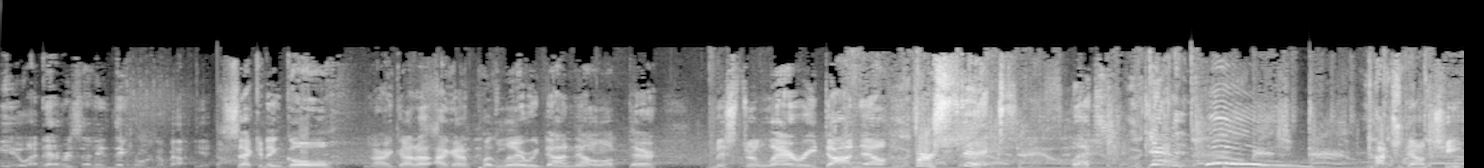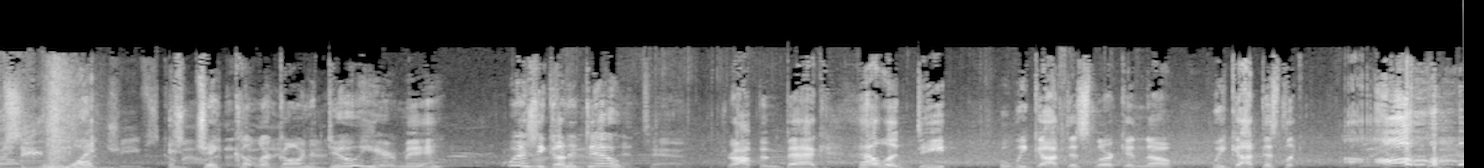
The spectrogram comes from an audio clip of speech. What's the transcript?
Love you. I never said anything wrong about you. Second and goal. All right, gotta I gotta put Larry Donnell up there. Mr. Larry Donnell for six. Let's get it. Woo! Touchdown Chiefs. What is Jake Cutler going to do here, man? What is he going to do? Dropping back hella deep. But we got this lurking, though. We got this. Look. Oh!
